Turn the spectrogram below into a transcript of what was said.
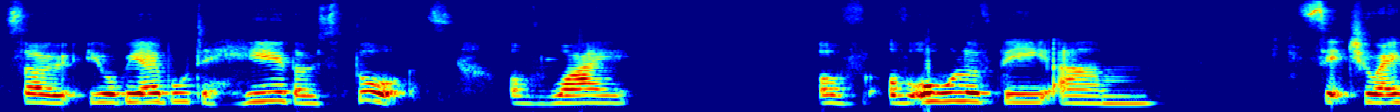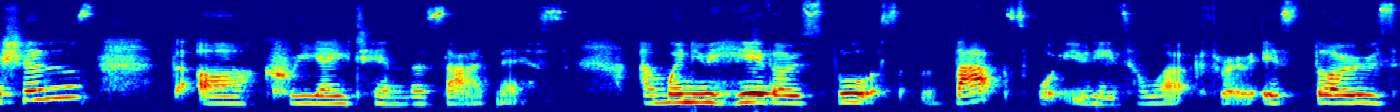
So you'll be able to hear those thoughts of why of of all of the um situations that are creating the sadness. And when you hear those thoughts, that's what you need to work through. It's those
